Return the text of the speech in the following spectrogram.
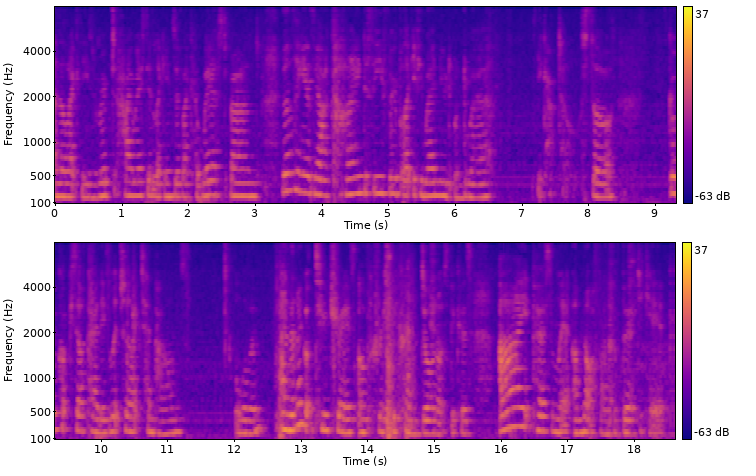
And they're like these ribbed high-waisted leggings with like a waistband. The other thing is they are kind of see-through but like if you wear nude underwear you can't tell. So go cop yourself a pair of these, literally like £10 love them. And then I got two trays of Krispy Kreme donuts because I personally am not a fan of birthday cake.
